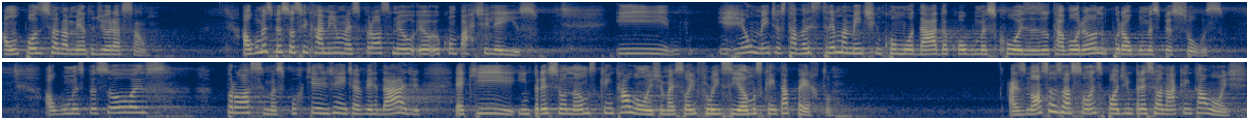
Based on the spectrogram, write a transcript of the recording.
a um posicionamento de oração. Algumas pessoas que caminham mais próximo, eu, eu, eu compartilhei isso. E, e, realmente eu estava extremamente incomodada com algumas coisas, eu estava orando por algumas pessoas. Algumas pessoas próximas, porque, gente, a verdade é que impressionamos quem está longe, mas só influenciamos quem está perto. As nossas ações podem impressionar quem está longe,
